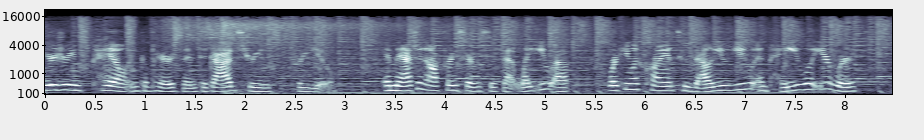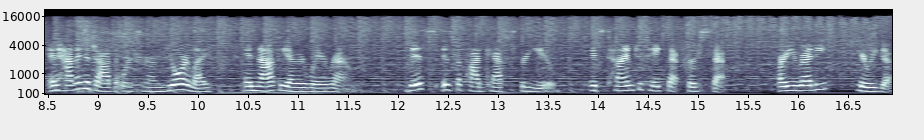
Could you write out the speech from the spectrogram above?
your dreams pale in comparison to God's dreams for you. Imagine offering services that light you up, working with clients who value you and pay you what you're worth, and having a job that works around your life and not the other way around. This is the podcast for you. It's time to take that first step. Are you ready? Here we go.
